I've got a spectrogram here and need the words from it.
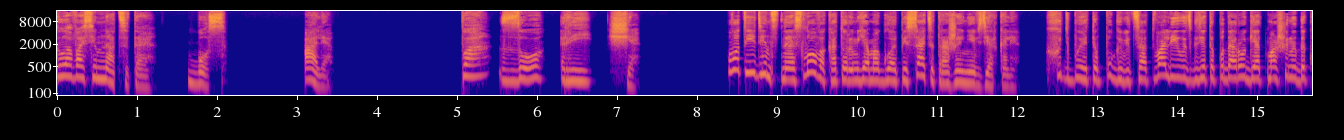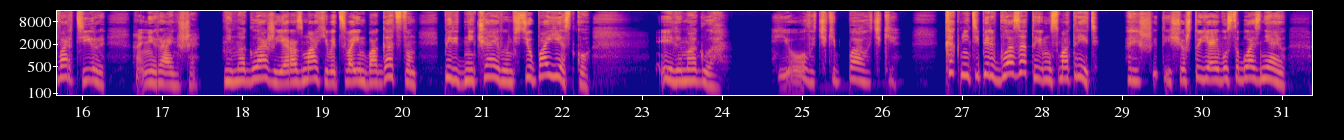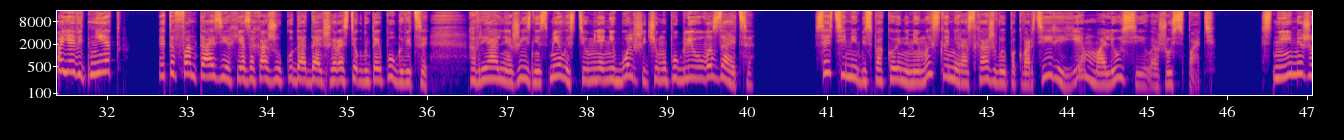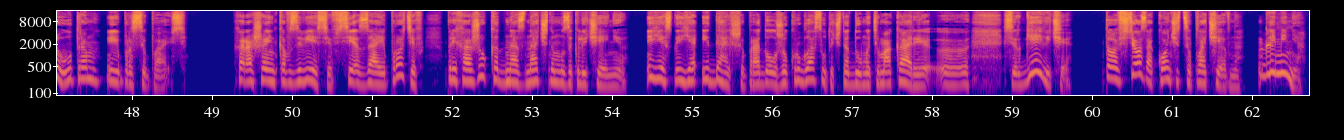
Глава 17. Босс. Аля. Позорище. Вот единственное слово, которым я могу описать отражение в зеркале. Хоть бы эта пуговица отвалилась где-то по дороге от машины до квартиры, а не раньше. Не могла же я размахивать своим богатством перед Нечаевым всю поездку. Или могла? Ёлочки-палочки. Как мне теперь в глаза-то ему смотреть? Решит еще, что я его соблазняю. А я ведь нет. Это в фантазиях я захожу куда дальше расстегнутой пуговицы, а в реальной жизни смелости у меня не больше, чем у пугливого зайца. С этими беспокойными мыслями расхаживаю по квартире, ем, молюсь и ложусь спать. С ними же утром и просыпаюсь. Хорошенько взвесив все «за» и «против», прихожу к однозначному заключению. Если я и дальше продолжу круглосуточно думать о Макаре э, Сергеевиче, то все закончится плачевно. Для меня.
